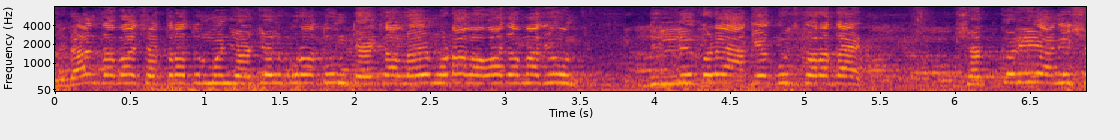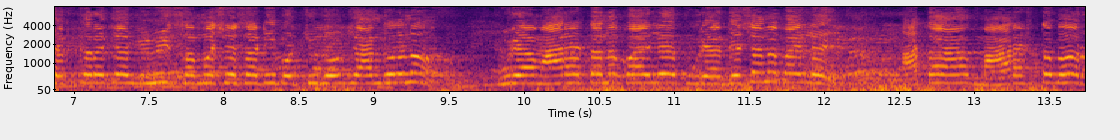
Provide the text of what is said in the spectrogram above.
विधानसभा क्षेत्रातून म्हणजे अचलपुरातून त्याचा लय मोठा लवा जमा घेऊन दिल्लीकडे आगेकूच करत आहेत. शेतकरी आणि शेतकऱ्याच्या विविध समस्येसाठी बच्चू भाऊचे आंदोलनं पुऱ्या महाराष्ट्रानं पाहिले पुऱ्या देशानं पाहिले. आता महाराष्ट्रभर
